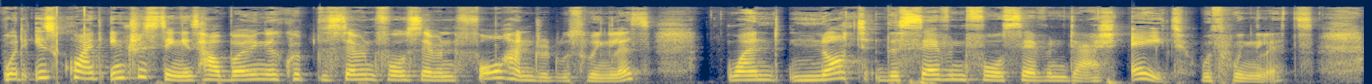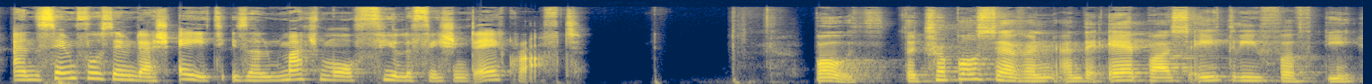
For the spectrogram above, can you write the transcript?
What is quite interesting is how Boeing equipped the 747 400 with winglets and not the 747-8 with winglets. And the 747-8 is a much more fuel-efficient aircraft. Both the 777 and the Airbus A350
